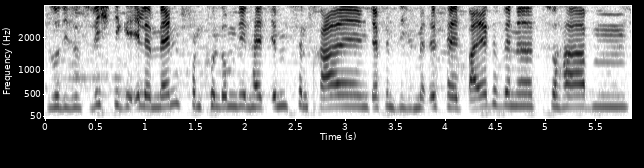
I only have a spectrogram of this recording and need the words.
so dieses wichtige Element von Kolumbien halt im zentralen defensiven Mittelfeld Ballgewinne zu haben,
